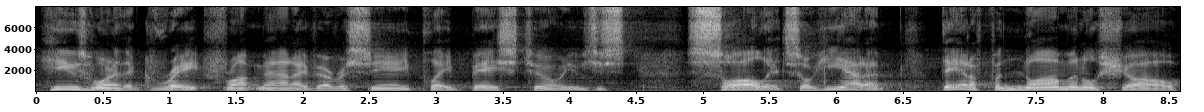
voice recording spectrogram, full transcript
He was one of the great frontmen I've ever seen. He played bass too, and he was just solid. So he had a they had a phenomenal show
